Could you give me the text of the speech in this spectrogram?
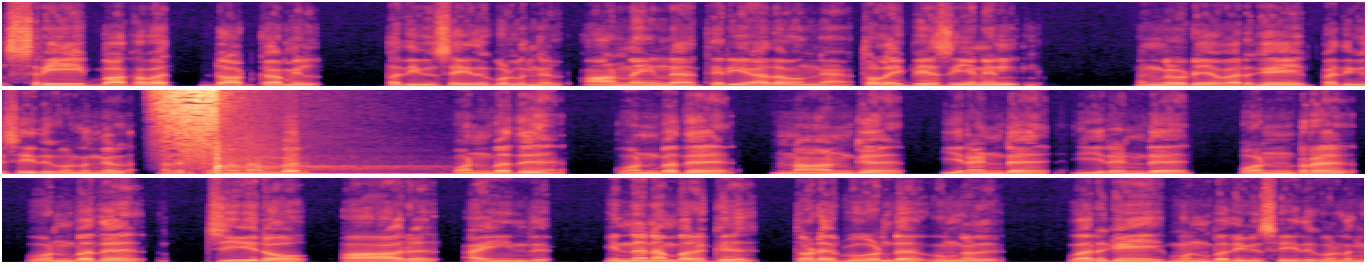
Shri Bhagavat dot காமில் பதிவு செய்து கொள்ளுங்கள். ஆன்லைனில் தெரியாதவங்க தொலைபேசி எண்ணில் உங்களுடைய வருகையை பதிவு செய்து கொள்ளுங்கள். அதற்கான நம்பர் ஒன்பது ஒன்பது நான்கு இரண்டு இரண்டு ஒன்று ஒன்பது ஜீரோ ஆறு ஐந்து. இந்த நம்பருக்கு தொடர்பு கொண்டு உங்கள் வருகையை முன்பதிவு செய்து கொள்ளுங்கள்.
